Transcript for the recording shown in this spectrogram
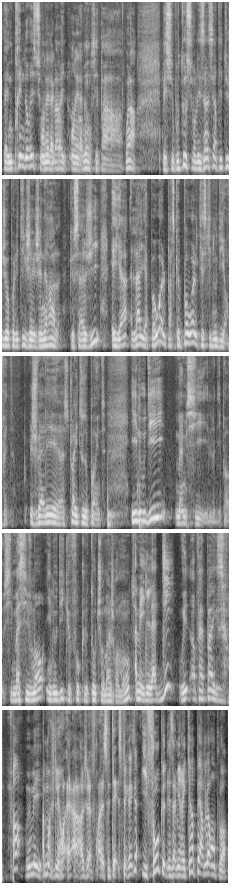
t'as une prime de risque sur On le est baril. on est Ah bon, c'est pas, voilà. Mais c'est plutôt sur les incertitudes géopolitiques gé- générales que ça agit. Et il y a, là, il y a Powell, parce que Powell, qu'est-ce qu'il nous dit, en fait? Je vais aller euh, straight to the point. Il nous dit, même s'il le dit pas aussi massivement, il nous dit qu'il faut que le taux de chômage remonte. Ah, mais il l'a dit Oui, enfin, pas exactement. Oh Oui, mais, Ah, moi, je l'ai. ah, je- C'était spectaculaire. Il faut que des Américains perdent leur emploi.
